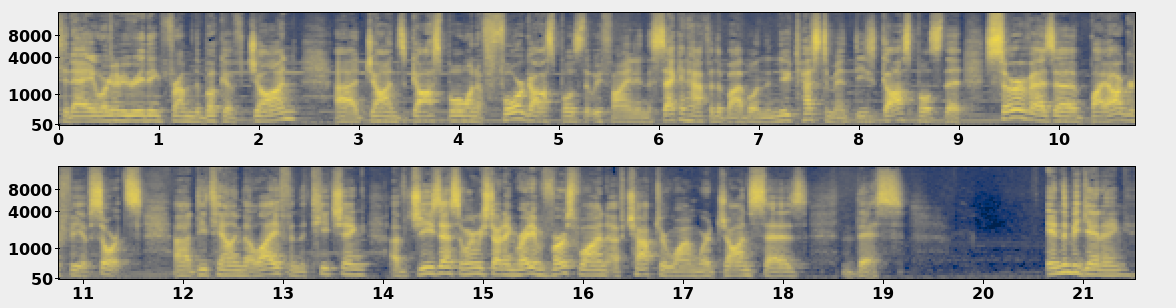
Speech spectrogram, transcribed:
today. We're going to be reading from the book of John, uh, John's Gospel, one of four Gospels that we find in the second half of the Bible in the New Testament. These Gospels that serve as a biography of sorts, uh, detailing the life and the teaching of Jesus. And we're going to be starting right in verse 1 of chapter 1, where John says this In the beginning,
